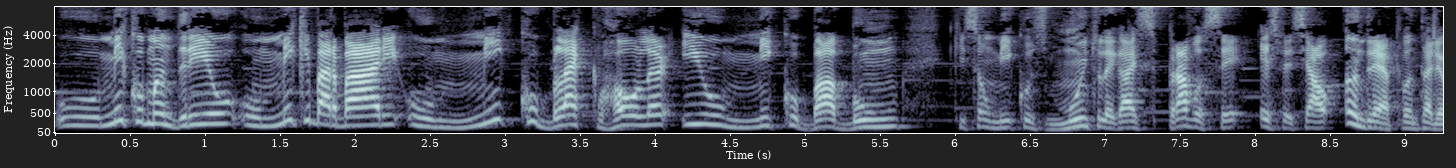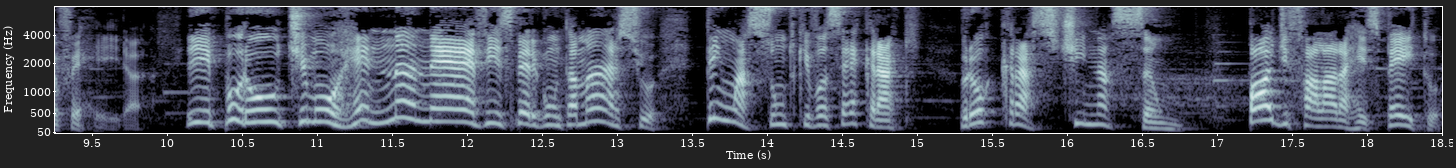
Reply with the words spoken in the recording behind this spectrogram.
o Mico Mandril, o Mickey Barbari, o Mico Black Roller e o Mico Baboon, que são micos muito legais para você, especial André Pantalhão Ferreira. E por último, Renan Neves pergunta: Márcio, tem um assunto que você é craque: procrastinação. Pode falar a respeito?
